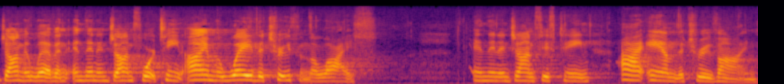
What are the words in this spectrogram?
John 11, and then in John 14, I am the way, the truth, and the life. And then in John 15, I am the true vine.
